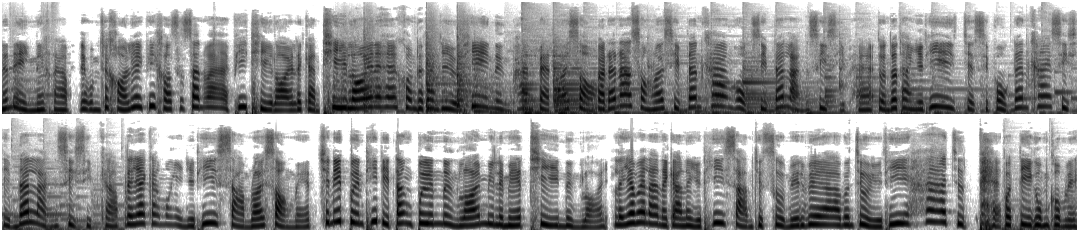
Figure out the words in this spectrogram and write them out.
นั่นเองนะครับ เดี๋ยวผมจะขอเรียกพี่เขาสั้นๆว่าพี่ทีร้อยแล้วกันทีร้อยนะฮะคนทางจะอยู่ที่ 1,802ก่อนด้านหน้า 210 ด้านข้าง 60 ด้านหลัง 40ฮะส่วนตัวทางอยู่ที่ 76 ด้านข้าง 40 ด้านหลัง 40ครับระยะการมองเห็นอยู่ที่ 302 เมตร ชนิดปืนที่ติดตั้งปืน 100มิลลิเมตรที100ระยะเวลาในการเล็งอยู่ที่ 3.0 วิเวลาบรรจุอยู่ที่ 5.8ปกติกลมๆเลย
